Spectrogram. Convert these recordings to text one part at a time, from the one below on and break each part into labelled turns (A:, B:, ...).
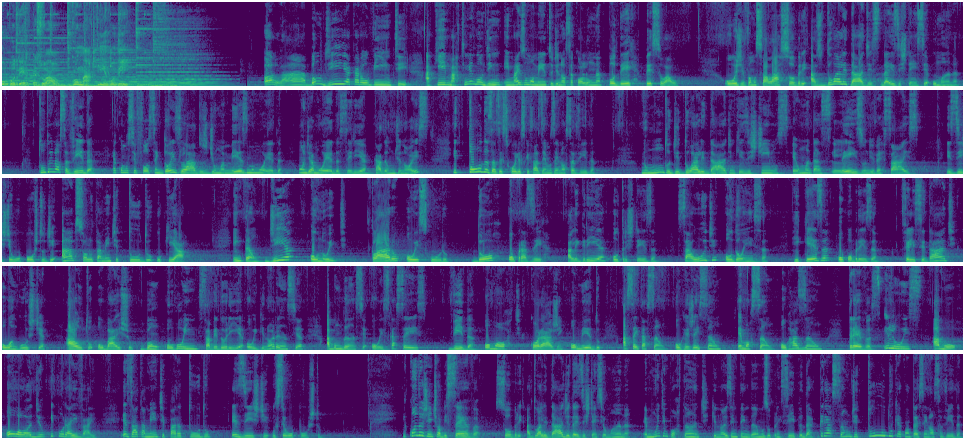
A: O Poder Pessoal, com Martinha Gondim.
B: Olá, bom dia, caro ouvinte. Aqui Martinha Gondim em mais um momento de nossa coluna Poder Pessoal. Hoje vamos falar sobre as dualidades da existência humana. Tudo em nossa vida é como se fossem dois lados de uma mesma moeda, onde a moeda seria cada um de nós e todas as escolhas que fazemos em nossa vida. No mundo de dualidade em que existimos, é uma das leis universais, existe o oposto de absolutamente tudo o que há. Então, dia ou noite, claro ou escuro, dor ou prazer, alegria ou tristeza, saúde ou doença, riqueza ou pobreza felicidade ou angústia, alto ou baixo, bom ou ruim, sabedoria ou ignorância, abundância ou escassez, vida ou morte, coragem ou medo, aceitação ou rejeição, emoção ou razão, trevas e luz, amor ou ódio e por aí vai. Exatamente para tudo existe o seu oposto. E quando a gente observa sobre a dualidade da existência humana, é muito importante que nós entendamos o princípio da criação de tudo o que acontece em nossa vida.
